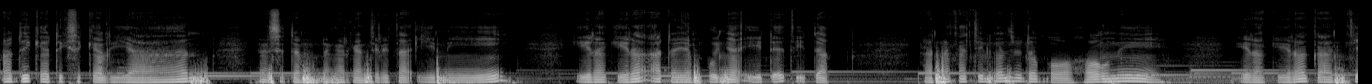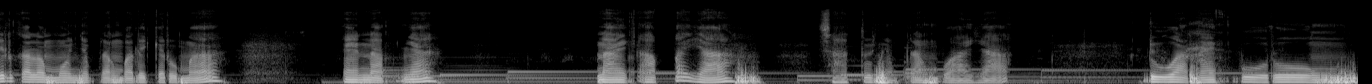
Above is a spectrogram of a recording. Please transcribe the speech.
Adik-adik sekalian yang sedang mendengarkan cerita ini kira-kira ada yang punya ide tidak? Karena kancil kan sudah bohong nih. Kira-kira kancil kalau mau nyebrang balik ke rumah enaknya naik apa ya? Satu nyebrang buaya dua naik burung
